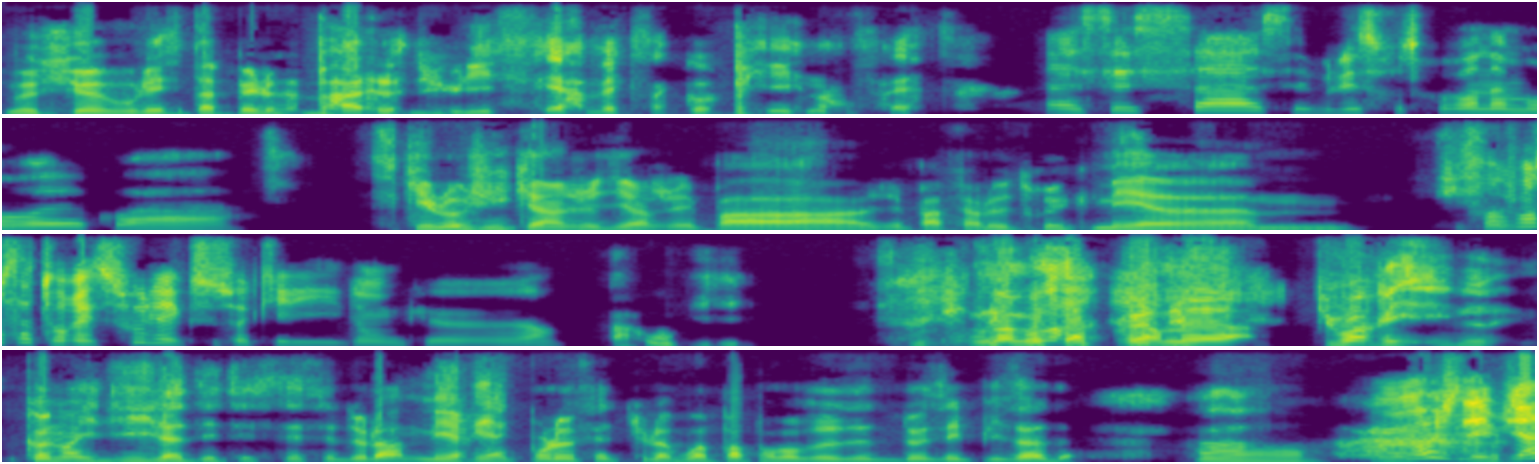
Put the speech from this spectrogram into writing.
Monsieur voulait se taper le bal du lycée avec sa copine, en fait. Ah, c'est ça, c'est voulez se retrouver en amoureux, quoi. Ce qui est logique, hein. Je veux dire, je vais pas, je vais pas faire le truc, mais euh... Puis franchement, ça t'aurait saoulé que ce soit Kelly, donc euh, hein. ah oui. Non, mais ça permet, Tu vois, il, comment il dit, il a détesté ces deux-là, mais rien que pour le fait, tu la vois pas pendant deux, deux épisodes. Mais moi, je l'ai bien,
